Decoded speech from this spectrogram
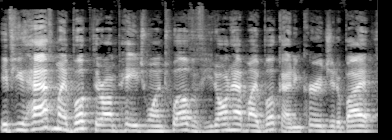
If you have my book, they're on page 112. If you don't have my book, I'd encourage you to buy it.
